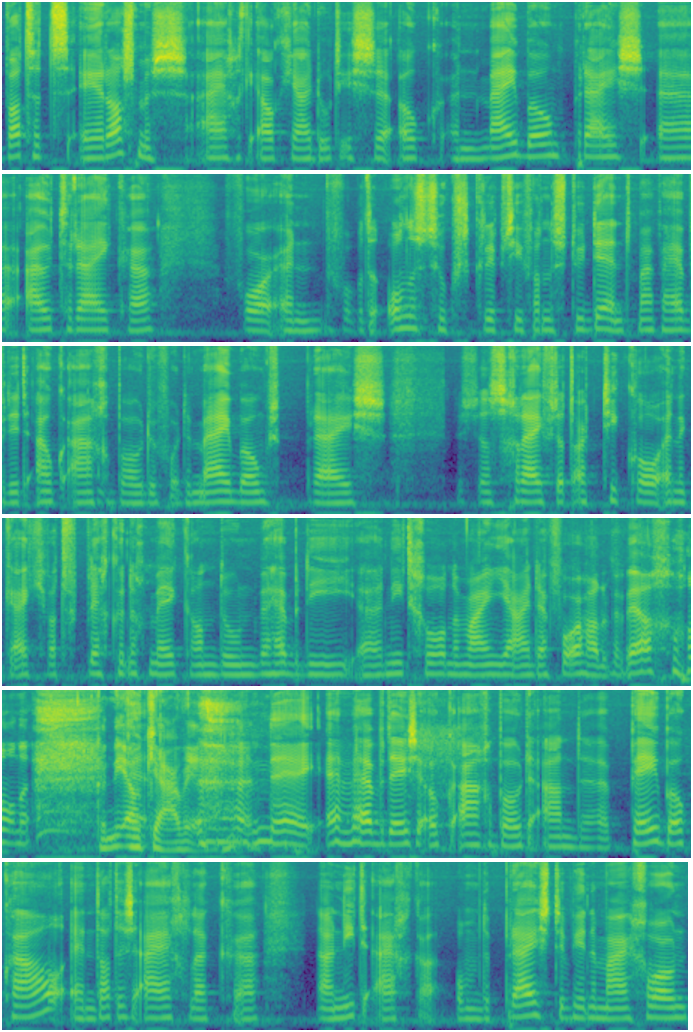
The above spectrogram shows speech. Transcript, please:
Wat het Erasmus eigenlijk elk jaar doet, is uh, ook een meiboomprijs uitreiken voor een, bijvoorbeeld een onderzoekscriptie van een student. Maar we hebben dit ook aangeboden voor de meiboomprijs. Dus dan schrijf je dat artikel en dan kijk je wat verpleegkundig mee kan doen. We hebben die uh, niet gewonnen, maar een jaar daarvoor hadden we wel gewonnen. Kan niet elk jaar weer. nee, en we hebben deze ook aangeboden aan de P-bokaal. En dat is eigenlijk, uh, nou niet eigenlijk om de prijs te winnen, maar gewoon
